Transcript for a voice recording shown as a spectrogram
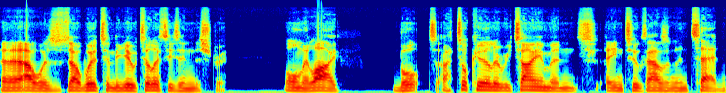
Uh, I was I worked in the utilities industry my life. But I took early retirement in 2010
